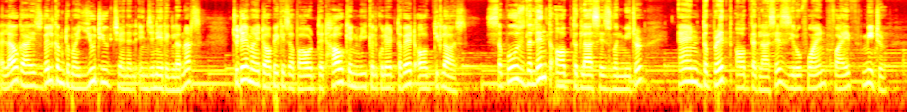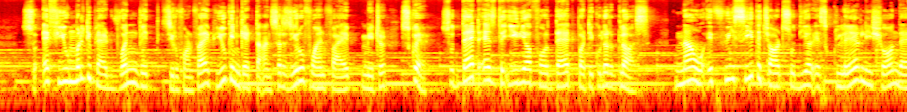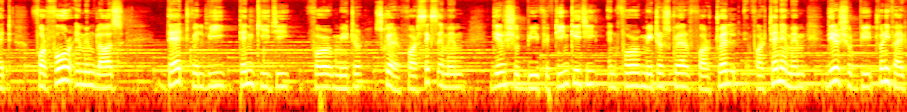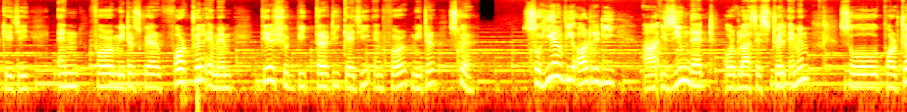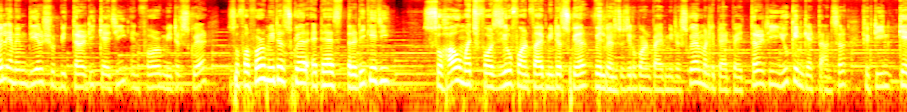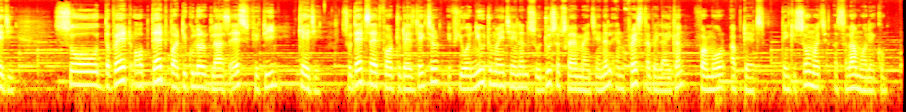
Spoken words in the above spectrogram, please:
Hello guys, welcome to my YouTube channel Engineering Learners. Today my topic is about that how can we calculate the weight of the glass. Suppose the length of the glass is 1 meter and the breadth of the glass is 0.5 meter. So if you multiplied 1 with 0.5 you can get the answer 0.5 meter square. So that is the area for that particular glass. Now if we see the chart so there is clearly shown that for 4 mm glass that will be 10 kg per meter square. For 6 mm there should be 15 kg and for meter square for 12 for 10 mm there should be 25 kg and for meter square for 12 mm there should be 30 kg and for meter square. So here we already uh, assume that our glass is 12 mm so for 12 mm there should be 30 kg and 4 meter square. So for 4 meter square it has 30 kg so how much for 0.5 meter square will square. be? so 0.5 meter square multiplied by 30 you can get the answer 15 kg so the weight of that particular glass is 15 kg so that's it for today's lecture. If you are new to my channel so do subscribe my channel and press the bell icon for more updates. Thank you so much. Assalamu alaikum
